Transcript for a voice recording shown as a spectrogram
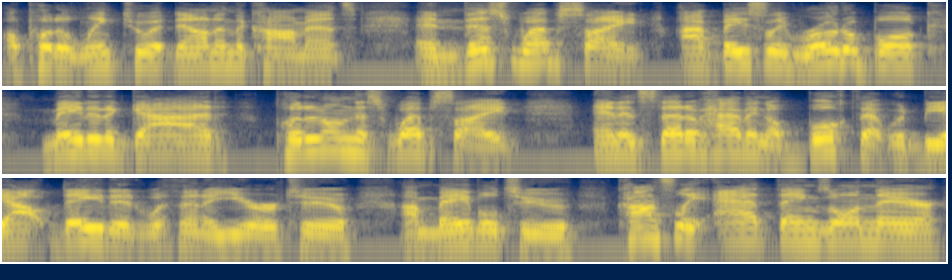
I'll put a link to it down in the comments. And this website, I basically wrote a book, made it a guide, put it on this website, and instead of having a book that would be outdated within a year or two, I'm able to constantly add things on there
